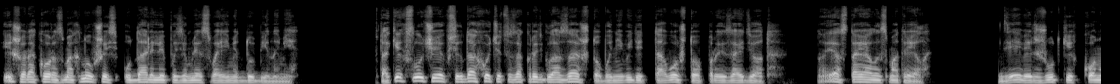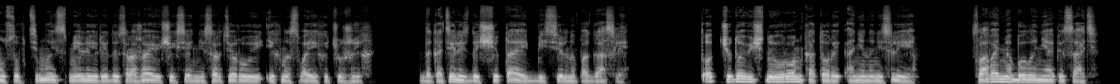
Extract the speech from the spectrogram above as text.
и, широко размахнувшись, ударили по земле своими дубинами. В таких случаях всегда хочется закрыть глаза, чтобы не видеть того, что произойдет. Но я стоял и смотрел. Девять жутких конусов тьмы смели ряды сражающихся, не сортируя их на своих и чужих. Докатились до щита и бессильно погасли. Тот чудовищный урон, который они нанесли, словами было не описать.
